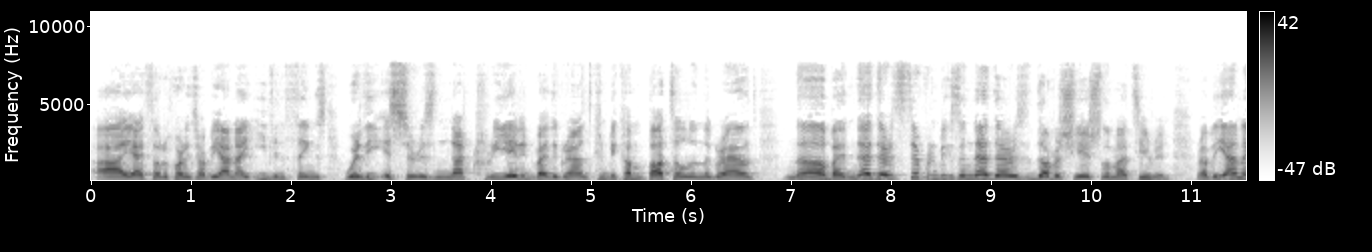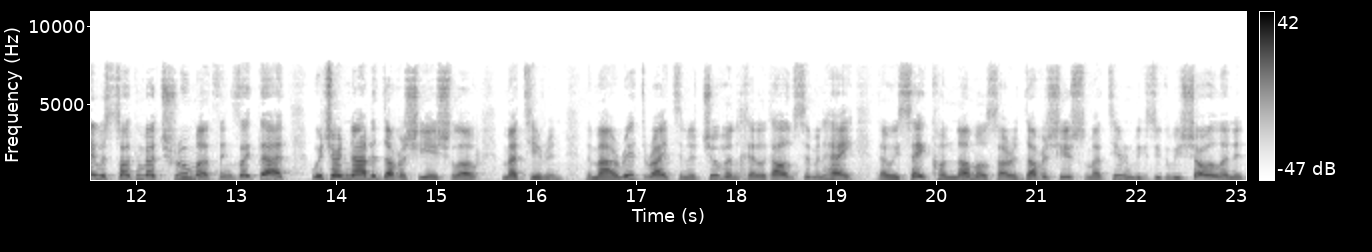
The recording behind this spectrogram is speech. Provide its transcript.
I, I thought, according to Rabbi Yanai, even things where the Isser is not created by the ground can become batal in the ground. No, by Neder it's different because a Neder is a Davar Sheyesh Matirin. Rabbi Yanai was talking about Truma, things like that, which are not a Davar Sheyesh Matirin. The Maharit writes in a Tshuva in Chelik Aleph Simon Hey, that we say Konamos are a Davar Sheyesh Matirin because you could be Shoel in it,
